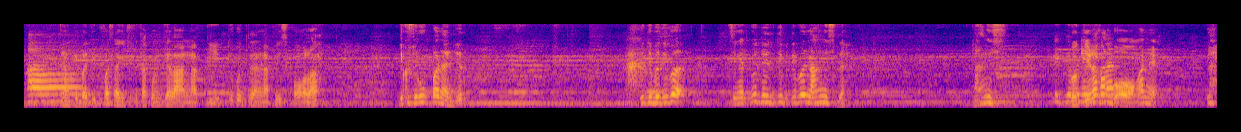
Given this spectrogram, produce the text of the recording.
Oh, yang tiba-tiba pas lagi cerita kuntilanak gitu kuntilanak di sekolah dia kesurupan anjir. Dia tiba-tiba singkat gue tiba-tiba nangis dah. Nangis. Gue kira kan bohongan ya. Lah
